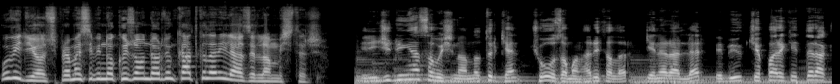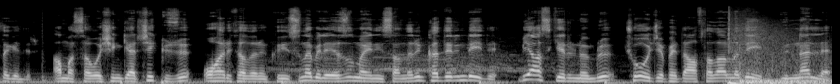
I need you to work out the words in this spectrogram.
Bu video Supremacy 1914'ün katkılarıyla hazırlanmıştır. Birinci Dünya Savaşı'nı anlatırken çoğu zaman haritalar, generaller ve büyük cephe hareketleri akla gelir. Ama savaşın gerçek yüzü o haritaların kıyısına bile yazılmayan insanların kaderindeydi. Bir askerin ömrü çoğu cephede haftalarla değil, günlerle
